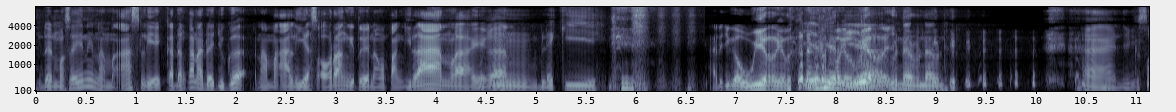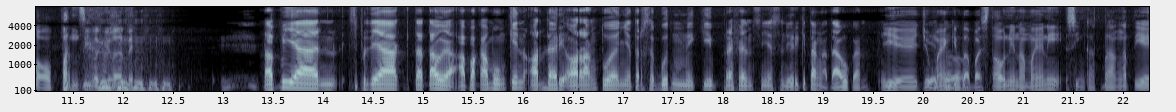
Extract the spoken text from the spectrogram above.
Dan masa ini nama asli. Kadang kan ada juga nama alias orang gitu ya, nama panggilan lah ya kan. Hmm, Blacky Ada juga Wir gitu. Kadang Iya, kan iya, panggil iya, aja. benar benar benar. Anjing sopan sih panggilannya. Tapi ya seperti yang kita tahu ya, apakah mungkin or dari orang tuanya tersebut memiliki preferensinya sendiri kita nggak tahu kan? Iya, cuma yang Gitu. kita pasti tahu nih namanya nih singkat banget ya.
